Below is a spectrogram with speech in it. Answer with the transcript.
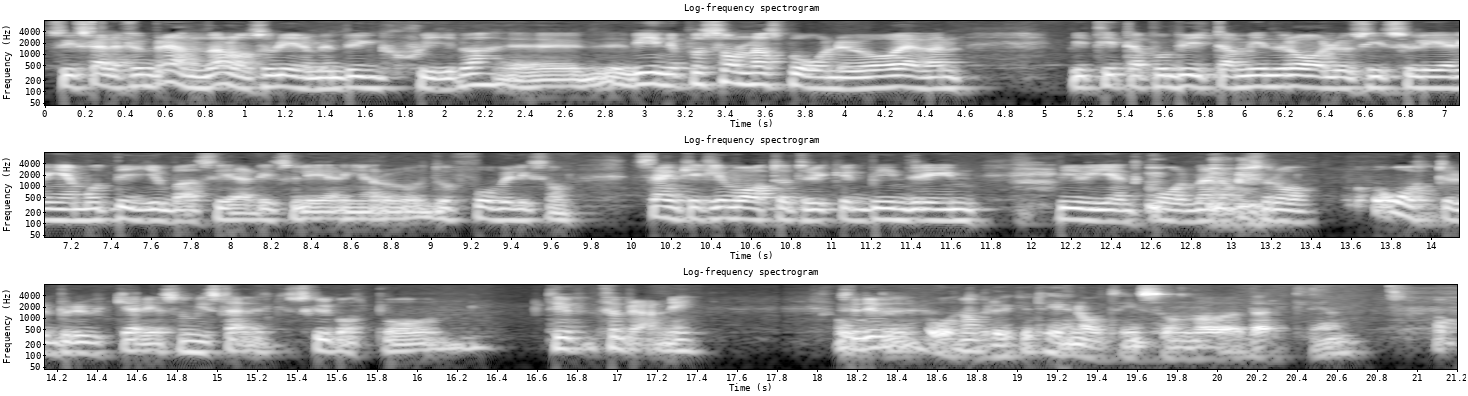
Så istället för att bränna dem så blir de en byggskiva. Eh, vi är inne på sådana spår nu och även vi tittar på att byta mineralusisoleringar mot biobaserade isoleringar och då får vi liksom sänka klimatavtrycket, binder in biogent kol men också då återbruka det som istället skulle gått på till förbränning. Så det, Återbruket ja. är någonting som verkligen ja.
